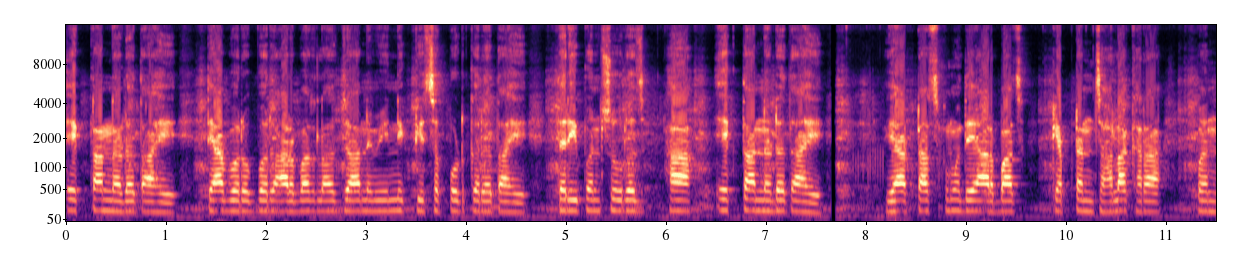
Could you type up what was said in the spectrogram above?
एकटा नडत आहे. त्याबरोबर अरबाजला जानवी निक्की सपोर्ट करत आहे. तरी पण सूरज हा एकटा नडत आहे. या टास्कमध्ये अरबाज कॅप्टन झाला खरा पण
